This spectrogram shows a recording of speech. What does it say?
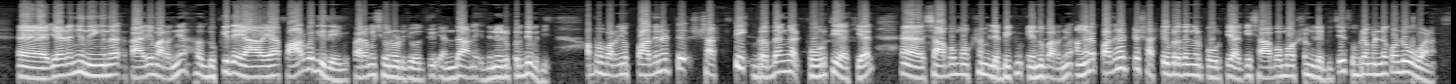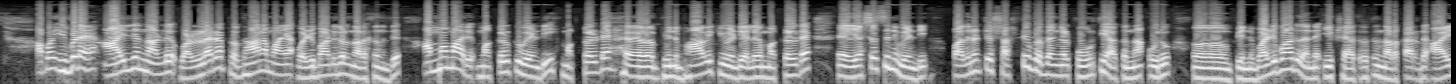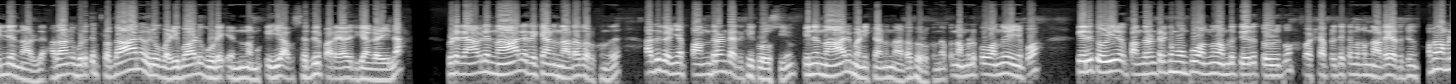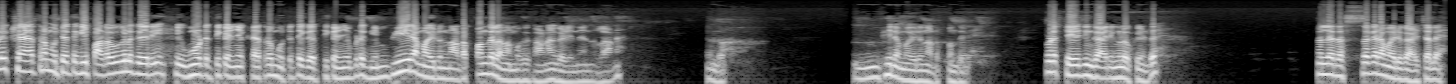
ഇഴഞ്ഞു നീങ്ങുന്ന കാര്യം അറിഞ്ഞ് ദുഃഖിതയായ പാർവതി ദേവി പരമശിവനോട് ചോദിച്ചു എന്താണ് ഇതിനൊരു പ്രതിവിധി? അപ്പോൾ പറഞ്ഞു പതിനെട്ട് ഷഷ്ടി വ്രതങ്ങൾ പൂർത്തിയാക്കിയാൽ ശാപമോക്ഷം ലഭിക്കും എന്ന് പറഞ്ഞു. അങ്ങനെ പതിനെട്ട് ഷഷ്ടി വ്രതങ്ങൾ പൂർത്തിയാക്കി ശാപമോക്ഷം ലഭിച്ച് സുബ്രഹ്മണ്യനെ കൊണ്ടുപോവുകയാണ്. അപ്പോൾ ഇവിടെ ആയില്യം നാളിൽ വളരെ പ്രധാനമായ വഴിപാടുകൾ നടക്കുന്നുണ്ട്. അമ്മമാര് മക്കൾക്ക് വേണ്ടി മക്കളുടെ പിന്നെ ഭാവിക്ക് വേണ്ടി അല്ലെങ്കിൽ മക്കളുടെ യശസ്സിന് വേണ്ടി പതിനെട്ട് ഷഷ്ടി വ്രതങ്ങൾ പൂർത്തിയാക്കുന്ന ഒരു പിന്നെ വഴിപാട് തന്നെ ഈ ക്ഷേത്രത്തിൽ നടക്കാറുണ്ട് ആയില്യം നാളിൽ അതാണ് ഇവിടുത്തെ പ്രധാന ഒരു വഴിപാട് കൂടെ എന്ന് നമുക്ക് ഈ അവസരത്തിൽ പറയാതിരിക്കാൻ കഴിയില്ല. ഇവിടെ രാവിലെ നാലരയ്ക്കാണ് നട തുറക്കുന്നത്. അത് കഴിഞ്ഞാൽ പന്ത്രണ്ടരയ്ക്ക് ക്ലോസ് ചെയ്യും. പിന്നെ നാല് മണിക്കാണ് നട തുറക്കുന്നത്. അപ്പം നമ്മളിപ്പോൾ വന്നു കഴിഞ്ഞപ്പോൾ കയറി തൊഴിൽ പന്ത്രണ്ടരയ്ക്ക് മുമ്പ് വന്നു നമ്മൾ കയറി തൊഴുതു. പക്ഷെ അപ്പോഴത്തേക്ക് നമുക്ക് നടയടച്ചു അപ്പോൾ നമ്മൾ ഈ ക്ഷേത്ര മുറ്റത്തേക്ക് ഈ പടവുകൾ കയറി ഇങ്ങോട്ട് എത്തിക്കഴിഞ്ഞാൽ ക്ഷേത്ര മുറ്റത്തേക്ക് എത്തിക്കഴിഞ്ഞാൽ ഇവിടെ ഗംഭീരമായൊരു നടപ്പന്തല നമുക്ക് കാണാൻ കഴിയുന്നത് എന്നുള്ളതാണ്. ഉണ്ടോ ഗംഭീരമായൊരു നടപ്പന്തൽ ഇവിടെ സ്റ്റേജും കാര്യങ്ങളൊക്കെ ഉണ്ട്. നല്ല രസകരമായൊരു കാഴ്ച അല്ലേ?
